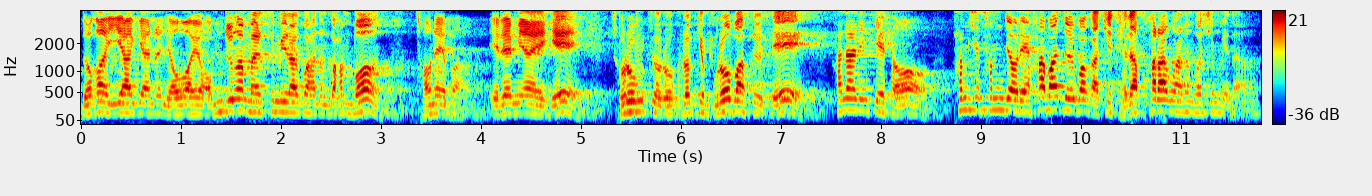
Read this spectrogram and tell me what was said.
너가 이야기하는 여호와의 엄중한 말씀이라고 하는 거 한번 전해봐. 에레미야에게 조롱조롱 그렇게 물어봤을 때 하나님께서 33절의 하반절과 같이 대답하라고 하는 것입니다.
